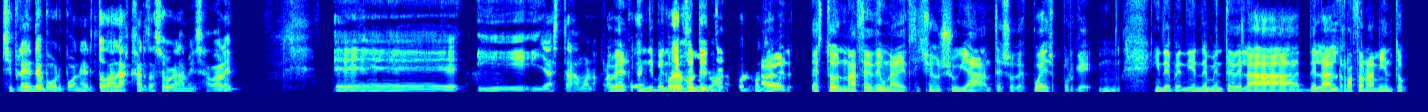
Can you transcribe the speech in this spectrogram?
Simplemente por poner todas las cartas sobre la mesa, ¿vale? Eh, y, y ya está. Bueno, A ver, independientemente- A ver, esto nace de una decisión suya antes o después, porque mm, independientemente de la, del razonamiento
